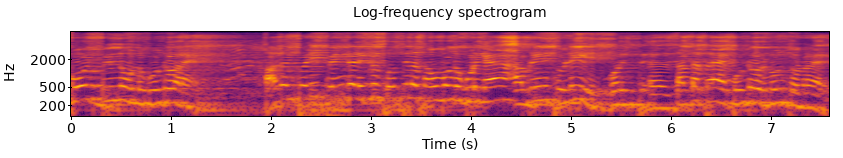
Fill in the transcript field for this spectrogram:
கோட் பில்னு ஒன்று கொண்டு வரேன். அதன்படி பெண்களுக்கு சொத்துல சமபங்கு கொடுங்க அப்படின்னு சொல்லி ஒரு சட்டத்தை கொண்டு வரணும்னு சொல்றாரு.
